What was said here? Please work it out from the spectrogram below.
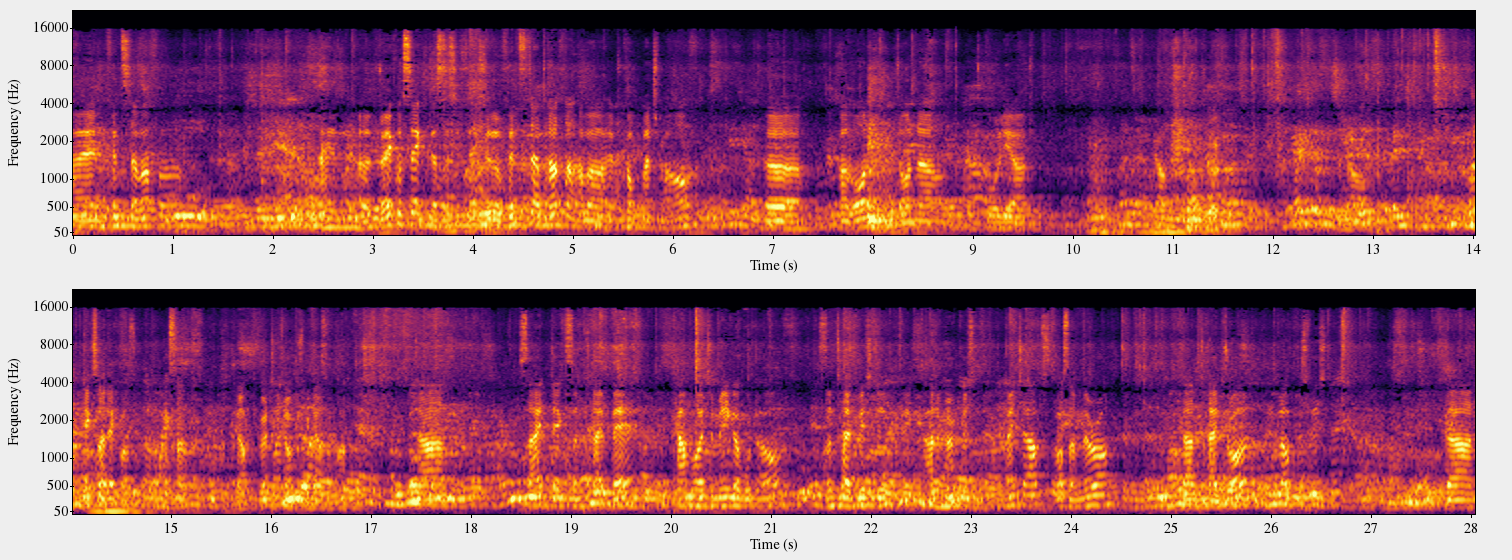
ein Finsterwaffe, ein äh, Dracosec, das ist die schlechtere Finsterdrache, aber halt kommt manchmal auf. Äh, Baron, Donner und Goliath. Ja. Genau. Extra Deck war super, das hat gut geklappt, würde ich glaube ich wieder so machen. Dann Side Decks sind drei Bell, kamen heute mega gut auf, sind halt wichtig wegen alle möglichen Matchups, außer Mirror. Dann drei Draw, unglaublich wichtig. Dann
